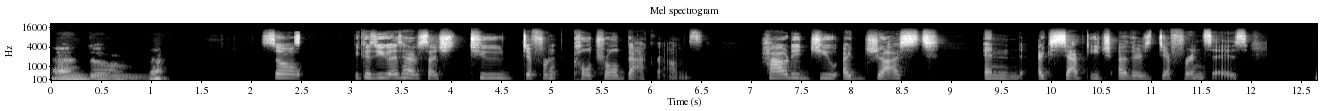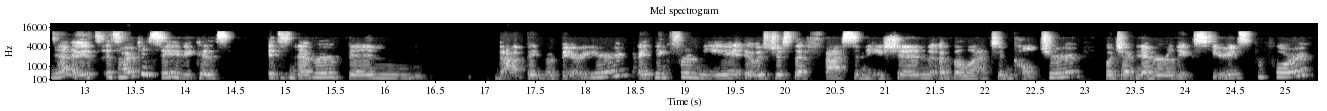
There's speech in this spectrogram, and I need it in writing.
and um, yeah. So, because you guys have such two different cultural backgrounds, how did you adjust and accept each other's differences? Yeah, it's it's hard to say because it's never been that big of a barrier. I think for me, it was just the fascination of the Latin culture, which I've never really experienced before.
